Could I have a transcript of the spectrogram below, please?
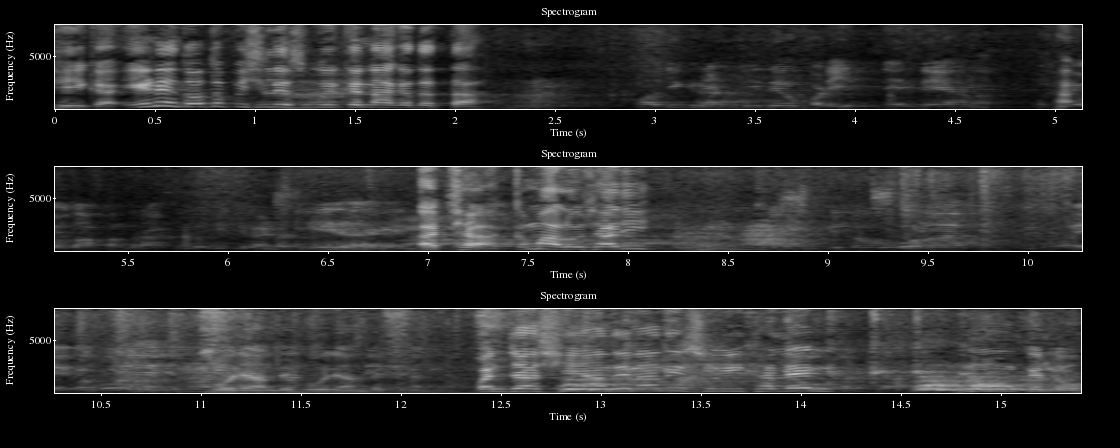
ਠੀਕ ਆ। ਇਹਨੇ ਦੁੱਧ ਪਿਛਲੇ ਸੂਏ ਕਿੰਨਾ ਕੁ ਦਿੱਤਾ? ਭਾਜੀ ਗਾਰੰਟੀ ਦੇ ਉਹ ਬੜੀ ਦਿੰਦੇ ਹਨ। 14 15 ਕਿਲੋ ਦੀ ਗਾਰੰਟੀ ਹੈ। ਅੱਛਾ ਕਮਾਲੋ ਸ਼ਾਹ ਜੀ। ਹੋ ਜਾਂਦੇ ਹੋ ਜਾਂਦੇ। ਪੰਜਾਂ ਛੇਆਂ ਦਿਨਾਂ ਦੀ ਸੂਈ ਥੱਲੇ 9 ਕਿਲੋ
